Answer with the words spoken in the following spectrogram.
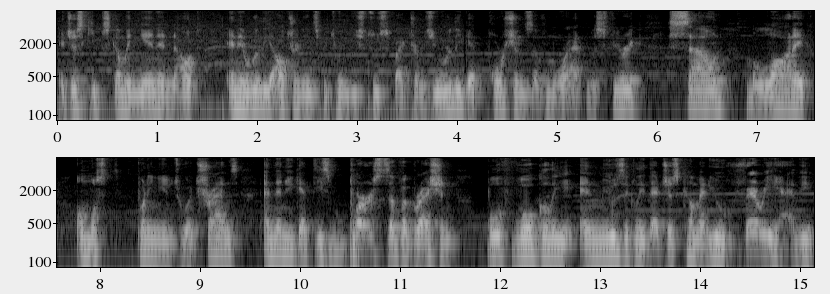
It just keeps coming in and out and it really alternates between these two spectrums. You really get portions of more atmospheric sound, melodic, almost putting you into a trance, and then you get these bursts of aggression, both vocally and musically, that just come at you very heavy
